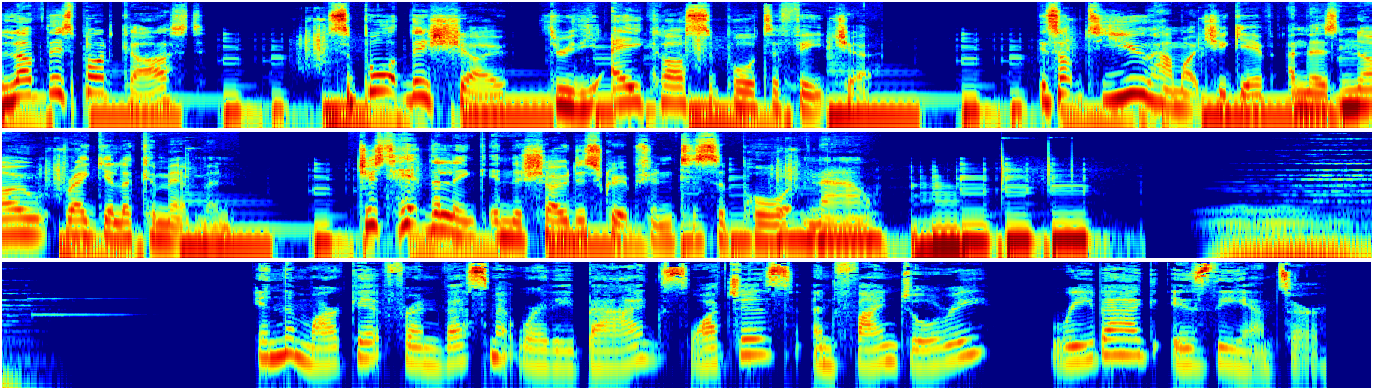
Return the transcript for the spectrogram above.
Love this podcast? Support this show through the Acast supporter feature. It's up to you how much you give, and there's no regular commitment. Just hit the link in the show description to support now. In the market for investment worthy bags, watches, and fine jewelry, Rebag is the answer.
